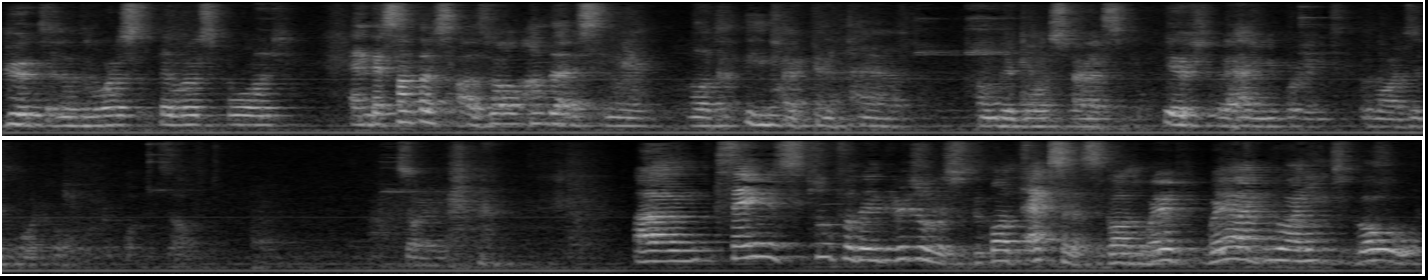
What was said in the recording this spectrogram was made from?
good and diverse, diverse board and they sometimes as well underestimate what the impact can have on their board stress if they have putting the large report itself. Sorry. Um, same is true for the individuals about access, about where, where do I need to go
